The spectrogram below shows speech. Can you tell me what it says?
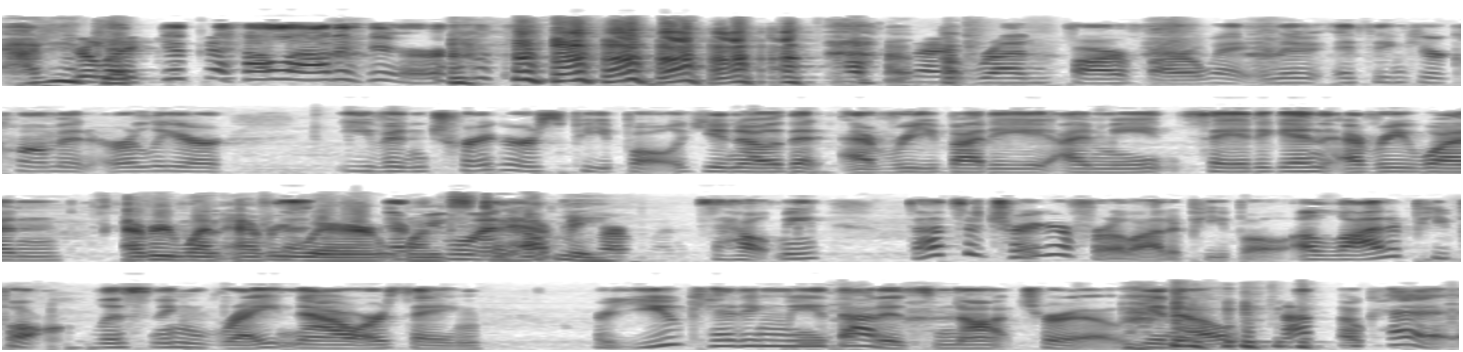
How do you you're get like get the hell out of here how can i run far far away and I, I think your comment earlier even triggers people you know that everybody i meet say it again everyone everyone everywhere wants to help me? wants to help me that's a trigger for a lot of people. A lot of people listening right now are saying are you kidding me? That is not true you know? That's okay.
